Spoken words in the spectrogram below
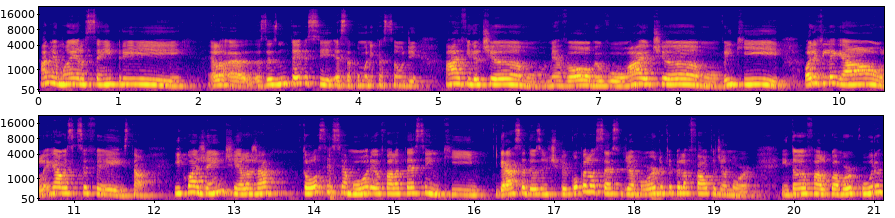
A minha mãe, ela sempre. Ela às vezes não teve esse, essa comunicação de ai, filha, eu te amo, minha avó, meu avô, ai, eu te amo, vem aqui, olha que legal, legal isso que você fez, tal. E com a gente, ela já trouxe esse amor, eu falo até assim, que graças a Deus a gente pecou pelo excesso de amor do que pela falta de amor. Então eu falo que o amor cura,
